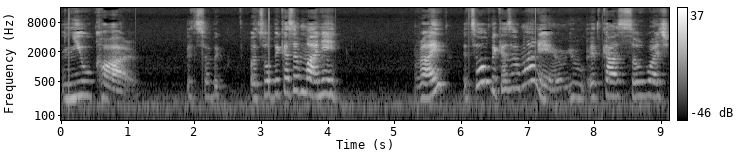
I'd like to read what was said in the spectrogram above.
new car. It's all, it's all because of money, right? It's all because of money. You, it costs so much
